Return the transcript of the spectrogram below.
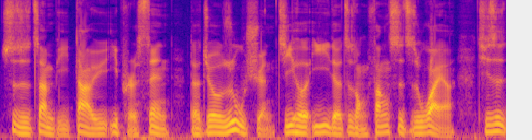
市值占比大于一 percent 的就入选集合一的这种方式之外啊，其实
